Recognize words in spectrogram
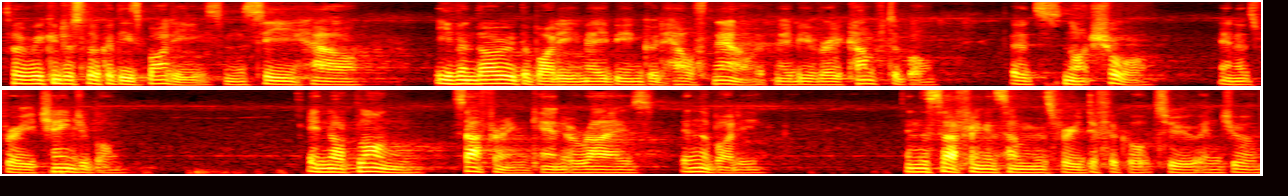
So we can just look at these bodies and see how, even though the body may be in good health now, it may be very comfortable, it's not sure and it's very changeable. In not long, suffering can arise in the body, and the suffering is something that's very difficult to endure.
